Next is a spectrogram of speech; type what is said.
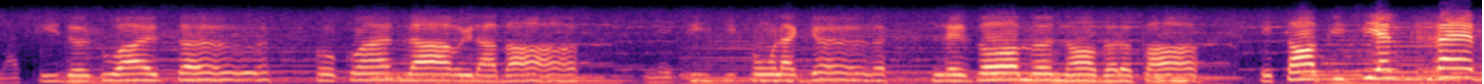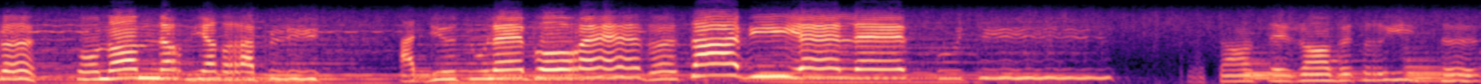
La fille de joie est seule au coin de la rue là-bas. Les filles qui font la gueule, les hommes n'en veulent pas. Et tant pis si elle crève, son homme ne reviendra plus. Adieu tous les beaux rêves, sa vie elle est foutue. Pourtant ses jambes tristes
